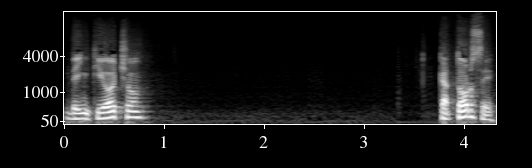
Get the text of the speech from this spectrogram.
Veintiocho, catorce.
